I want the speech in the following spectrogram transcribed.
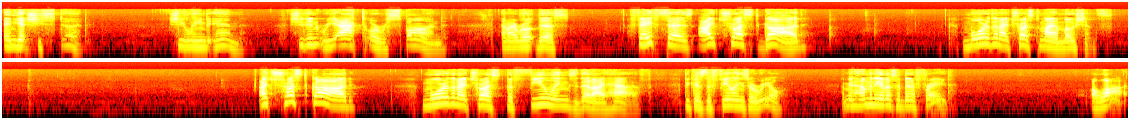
And yet she stood, she leaned in, she didn't react or respond. And I wrote this Faith says, I trust God more than I trust my emotions. I trust God more than I trust the feelings that I have because the feelings are real. I mean, how many of us have been afraid? A lot.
